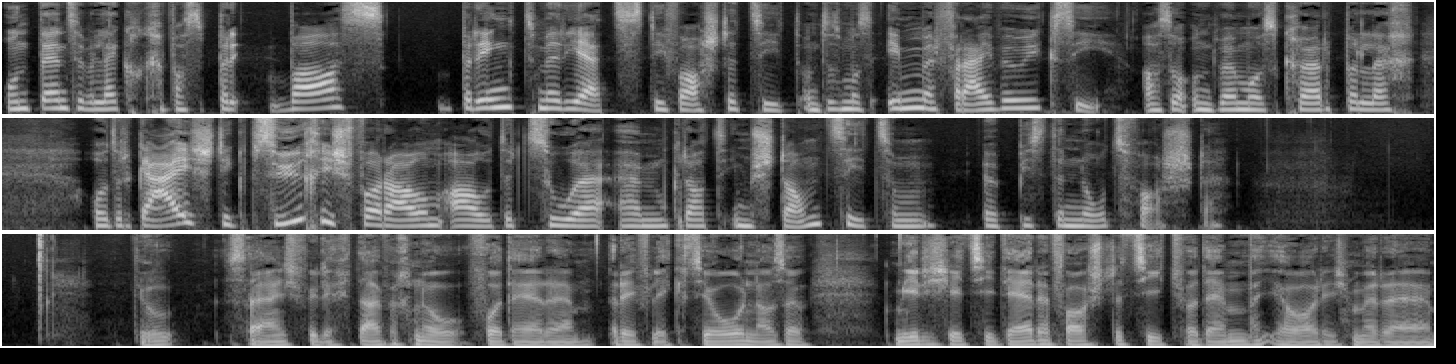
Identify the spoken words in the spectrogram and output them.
und dann zu überlegen, okay, was, was bringt mir jetzt die Fastenzeit? Und das muss immer freiwillig sein. Also, und man muss körperlich oder geistig, psychisch vor allem auch dazu ähm, gerade im Stand sein, um etwas dann noch zu fasten. Du, sagst, vielleicht einfach noch von dieser Reflexion. Also, mir ist jetzt in dieser Fastenzeit von dem Jahr ist mir, äh,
